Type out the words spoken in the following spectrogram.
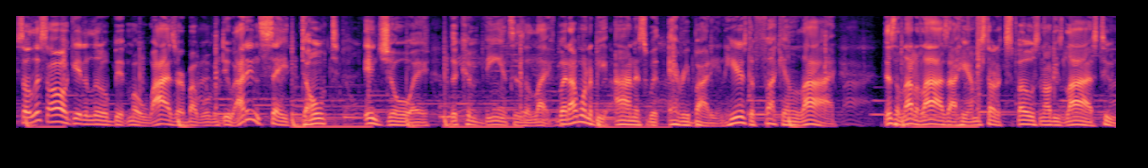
So let's all get a little bit more wiser about what we do. I didn't say don't enjoy the conveniences of life, but I want to be honest with everybody. And here's the fucking lie. There's a lot of lies out here. I'm gonna start exposing all these lies too.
